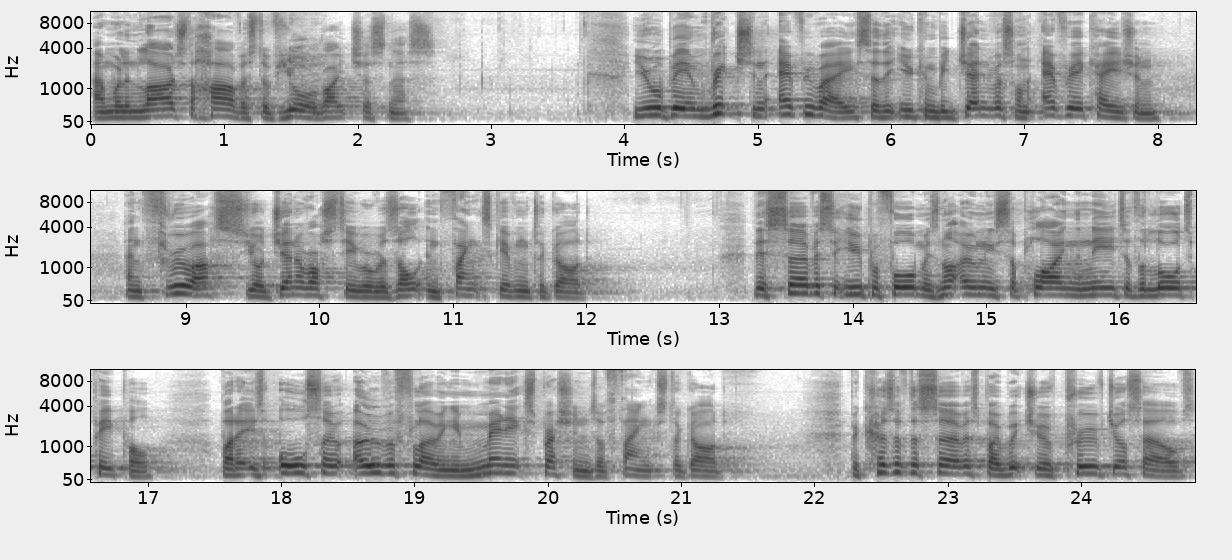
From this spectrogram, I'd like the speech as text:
and will enlarge the harvest of your righteousness. You will be enriched in every way so that you can be generous on every occasion, and through us, your generosity will result in thanksgiving to God. This service that you perform is not only supplying the needs of the Lord's people, but it is also overflowing in many expressions of thanks to God. Because of the service by which you have proved yourselves,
